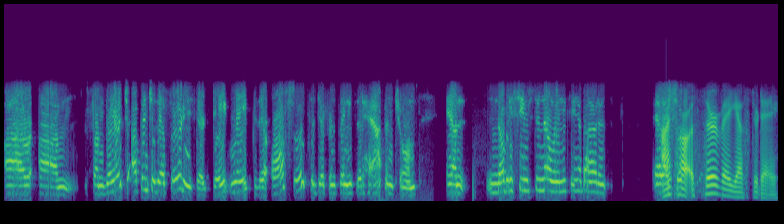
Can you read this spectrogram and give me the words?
are um, from there to up into their 30s. They're date raped. There are all sorts of different things that happen to them, and nobody seems to know anything about it. And I saw a survey yesterday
